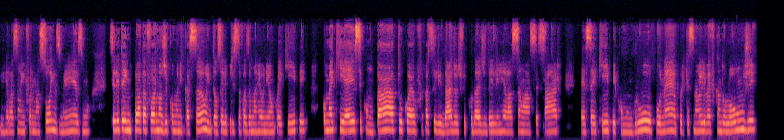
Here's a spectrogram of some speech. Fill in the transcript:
em relação a informações mesmo, se ele tem plataformas de comunicação, então se ele precisa fazer uma reunião com a equipe, como é que é esse contato, qual é a facilidade ou dificuldade dele em relação a acessar essa equipe como um grupo, né? Porque senão ele vai ficando longe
